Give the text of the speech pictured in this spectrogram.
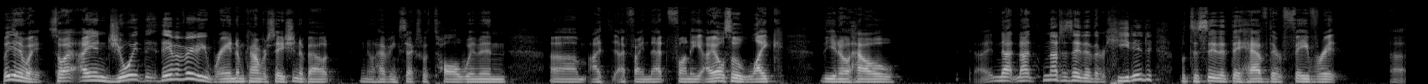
but anyway, so I, I enjoy. They have a very random conversation about you know having sex with tall women. Um, I I find that funny. I also like the, you know how not not not to say that they're heated, but to say that they have their favorite uh,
